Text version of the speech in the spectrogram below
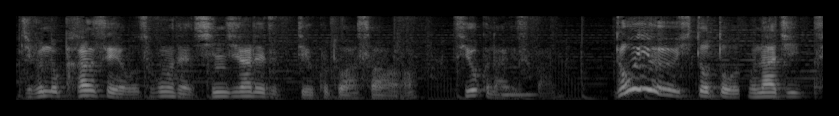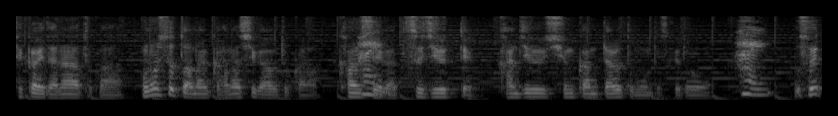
自分の感性をそこまで信じられるっていうことはさ強くないですか、どういう人と同じ世界だなとかこの人とはなんか話が合うとか感性が通じるって感じる瞬間ってあると思うんですけど、はい。そうい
